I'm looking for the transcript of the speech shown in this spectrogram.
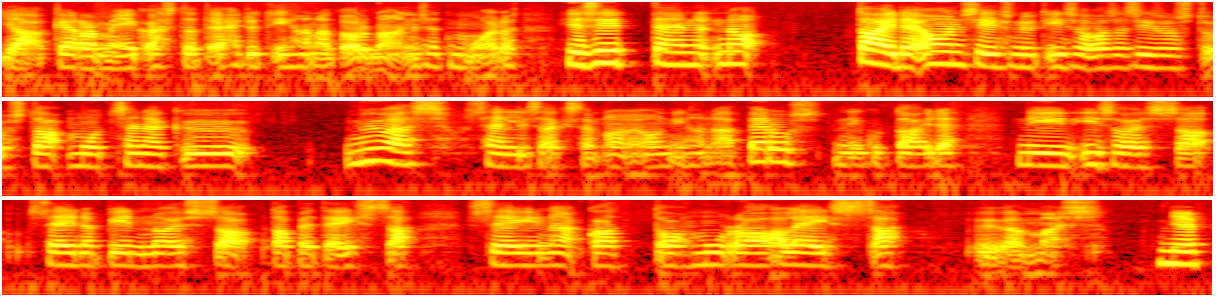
ja keramiikasta tehdyt ihanat orgaaniset muodot. Ja sitten, no taide on siis nyt iso osa sisustusta, mutta se näkyy myös sen lisäksi on, on ihan nämä perustaide, niin isoissa seinäpinnoissa, tapeteissa, seinäkatto, muraaleissa, yömmäs. Jep.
